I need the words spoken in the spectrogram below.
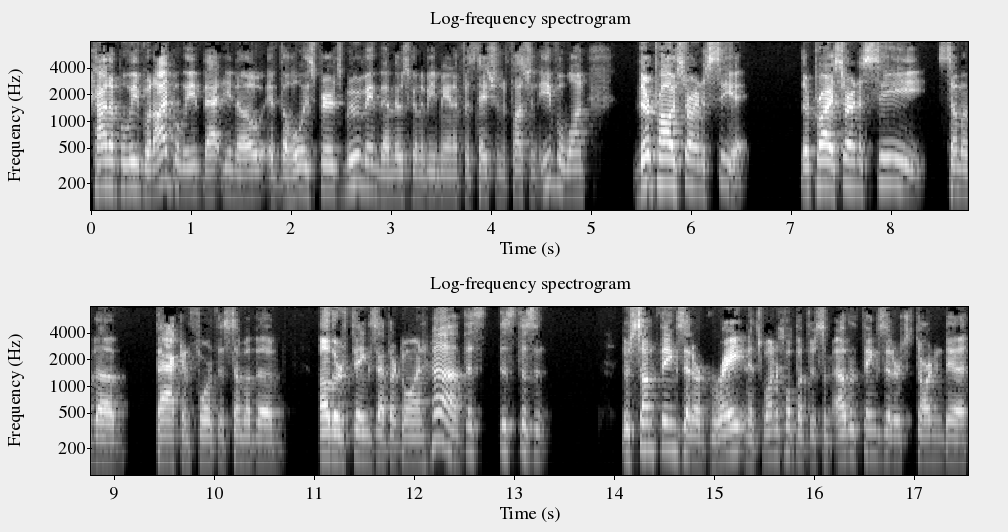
kind of believe what I believe that, you know, if the Holy Spirit's moving, then there's going to be manifestation of flesh and evil one. They're probably starting to see it. They're probably starting to see some of the back and forth and some of the other things that they're going, huh, this this doesn't there's some things that are great and it's wonderful, but there's some other things that are starting to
